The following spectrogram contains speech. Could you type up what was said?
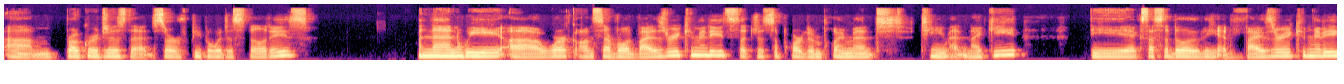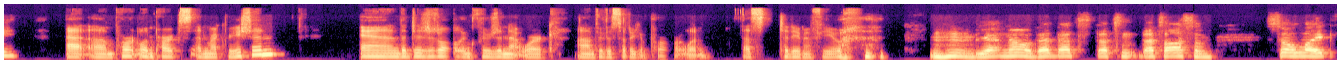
um, brokerages that serve people with disabilities. And then we uh, work on several advisory committees, such as Supported Employment Team at Nike, the Accessibility Advisory Committee at um, Portland Parks and Recreation, and the Digital Inclusion Network um, through the City of Portland. That's to name a few. mm-hmm. Yeah, no, that that's that's that's awesome. So, like,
